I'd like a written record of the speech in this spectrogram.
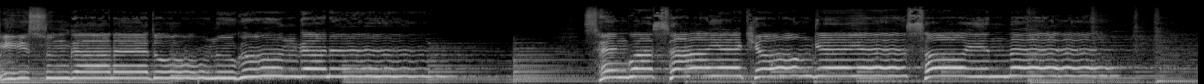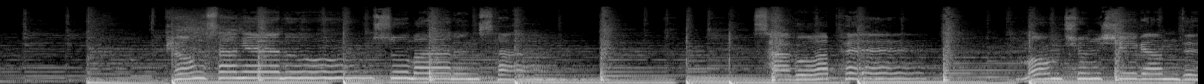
이 순간에도 누군가는 생과 사의 경계에 서 있네. 평상에 사고 앞에 멈춘 시간들.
